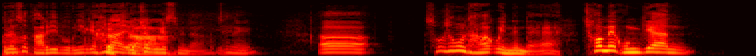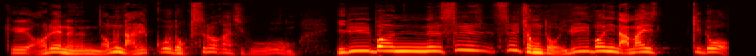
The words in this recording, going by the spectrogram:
그래서 가리비 부분이 이게 하나 그렇구나. 여쭤보겠습니다. 선생님. 어, 소송을 당하고 있는데 처음에 공개한 그 어뢰는 너무 낡고 녹슬어 가지고 1번을 쓸, 쓸 정도, 1번이 남아있기도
